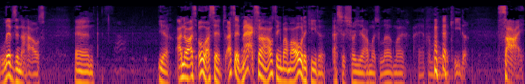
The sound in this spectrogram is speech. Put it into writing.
lives in the house. And yeah, I know I oh I said I said Max, huh? I was thinking about my old Akita. That should show you how much love my I have for my old Akita. Sigh.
